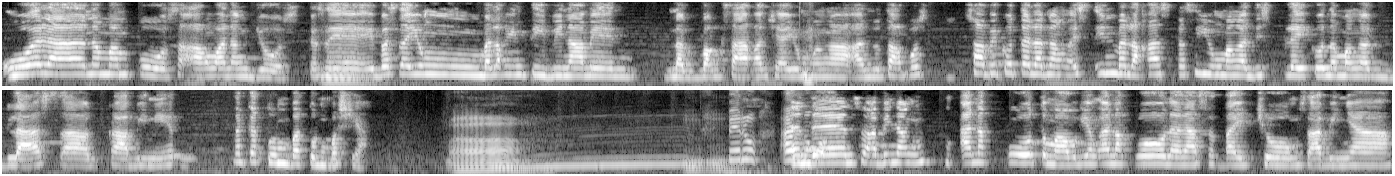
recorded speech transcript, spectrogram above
Wala naman po sa awa ng Diyos. Kasi Mm. basta yung malaking TV namin, nagbagsakan siya yung mga ano. Tapos sabi ko talagang as in malakas kasi yung mga display ko ng mga glass sa cabinet, nagkatumba-tumba siya. Ah. Mm. Mm-mm. Pero And ano, then, sabi ng anak ko, tumawag yung anak ko na nasa Taichung, sabi niya,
